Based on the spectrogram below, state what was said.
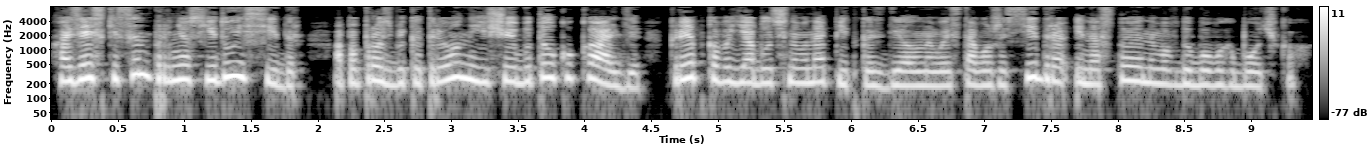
Хозяйский сын принес еду и сидр, а по просьбе Катрионы еще и бутылку кальди, крепкого яблочного напитка, сделанного из того же сидра и настоянного в дубовых бочках.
